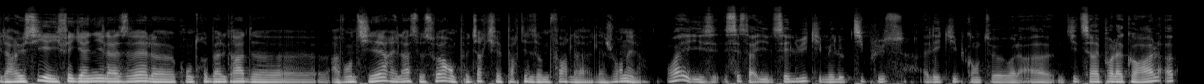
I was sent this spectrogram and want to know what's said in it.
Il a réussi et il fait gagner l'Asvel euh, contre Belgrade euh, avant-hier. Et là, ce soir, on peut dire qu'il fait partie des hommes forts de la, de la journée. Là. Ouais, c'est- ça. C'est lui qui met le petit plus à l'équipe quand euh, voilà une petite série pour la chorale. Hop,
